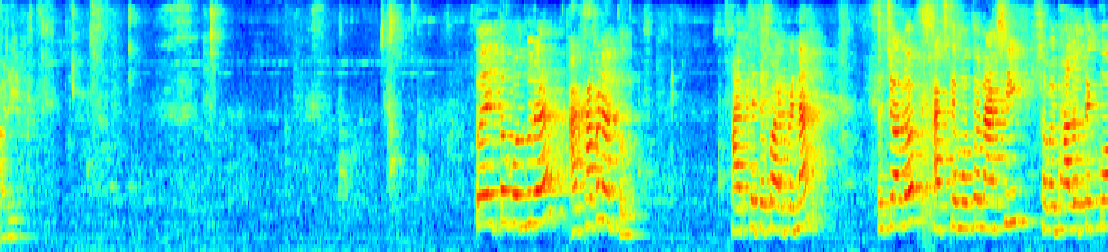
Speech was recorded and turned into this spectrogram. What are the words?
আরে তো এই তো বন্ধুরা আর খাবে না তো আর খেতে পারবে না? তো চলো আজকের মতন আসি। সবাই ভালো থেকো।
